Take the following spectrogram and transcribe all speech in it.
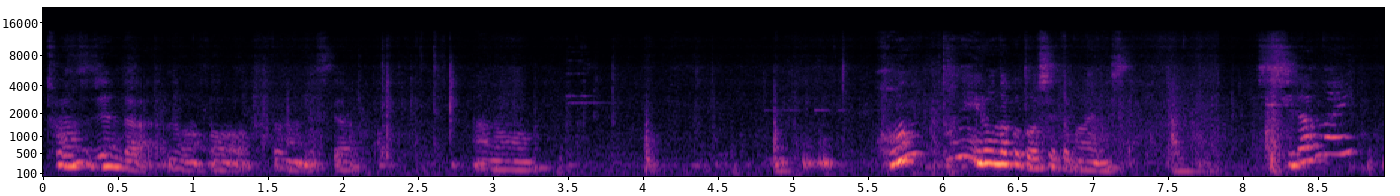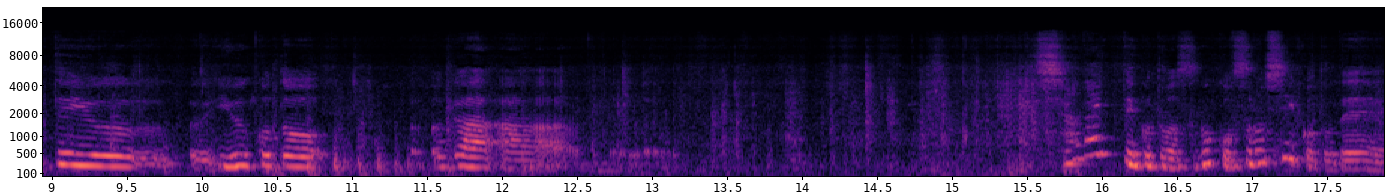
トランスジェンダーの人なんですがあの本当にいろんなことを教えてもらいました。知らないっていういうことが知らないっていうことはすごく恐ろしいことで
